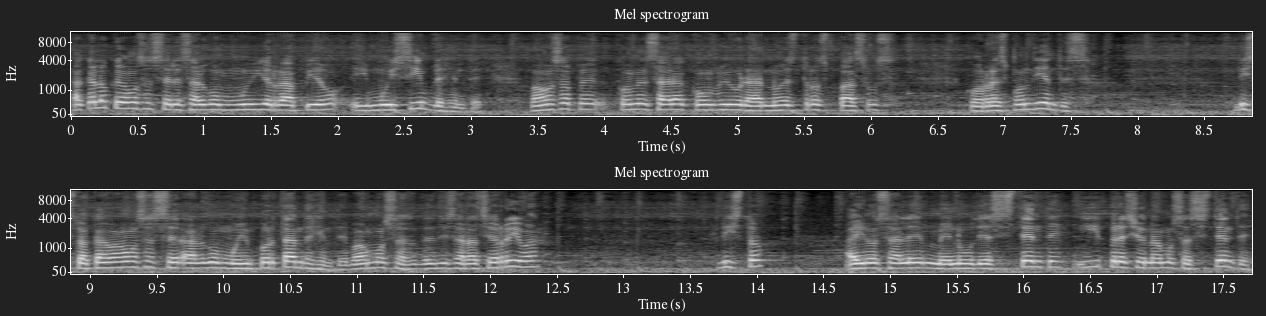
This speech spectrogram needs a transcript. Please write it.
Acá lo que vamos a hacer es algo muy rápido y muy simple gente. Vamos a comenzar a configurar nuestros pasos correspondientes. Listo acá vamos a hacer algo muy importante gente. Vamos a deslizar hacia arriba. Listo ahí nos sale menú de asistente y presionamos asistente.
